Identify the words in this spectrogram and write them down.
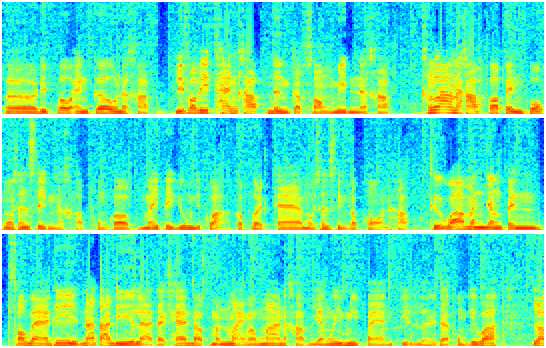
เอ่อ ripple angle นะครับ lift of it 10ครับ1กับ 2มิลนะครับ ข้างล่างนะครับก็เป็นพวก motion sync นะครับผมก็ไม่ไปยุ่งดีกว่า ก็เปิดแค่ motion sync ก็พอนะครับถือว่ามันยังเป็นซอฟต์แวร์ที่หน้าตาดีแหละแต่แค่แบบมันใหม่มากๆนะครับยังไม่มีแปลงกินเลย แต่ผมคิดว่าเรา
